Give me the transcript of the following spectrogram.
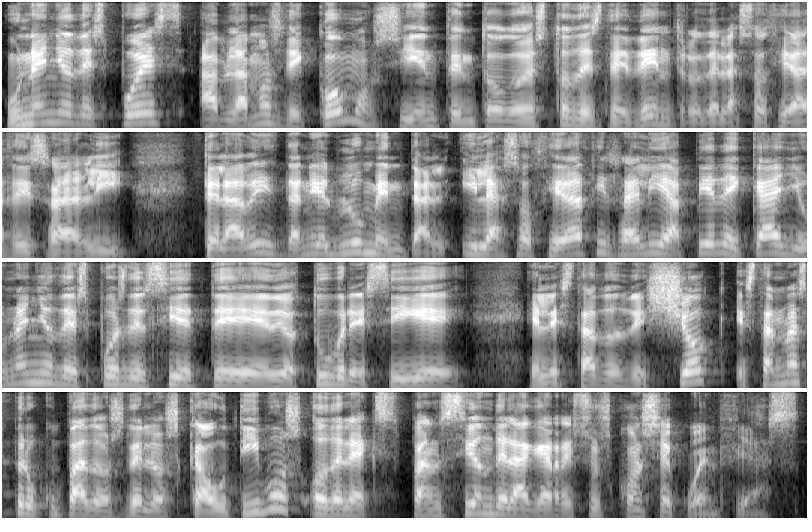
Un año después hablamos de cómo sienten todo esto desde dentro de la sociedad israelí. Tel Aviv, Daniel Blumenthal y la sociedad israelí a pie de calle, un año después del 7 de octubre, sigue el estado de shock. ¿Están más preocupados de los cautivos o de la expansión de la guerra y sus consecuencias?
